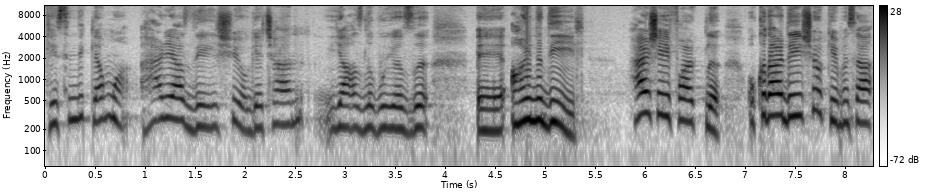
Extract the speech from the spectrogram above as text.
Kesinlikle ama her yaz değişiyor. Geçen yazla bu yazı e, aynı değil. Her şey farklı. O kadar değişiyor ki mesela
